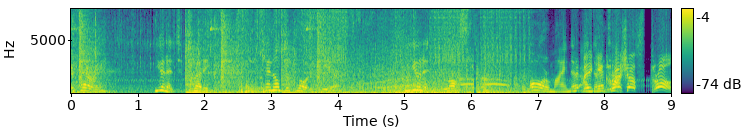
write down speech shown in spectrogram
Repairing. Unit ready. Cannot deploy here. Unit lost. Ore miner under Making attack. Russia strong.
